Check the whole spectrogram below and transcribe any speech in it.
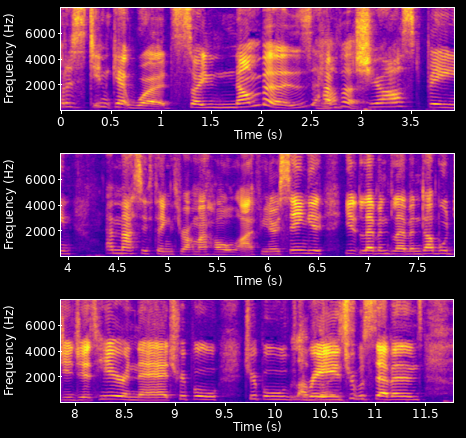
but I just didn't get words. So numbers have it. just been a massive thing throughout my whole life. You know, seeing your, your 11, 11, double digits here and there, triple, triple Love threes, those. triple sevens.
